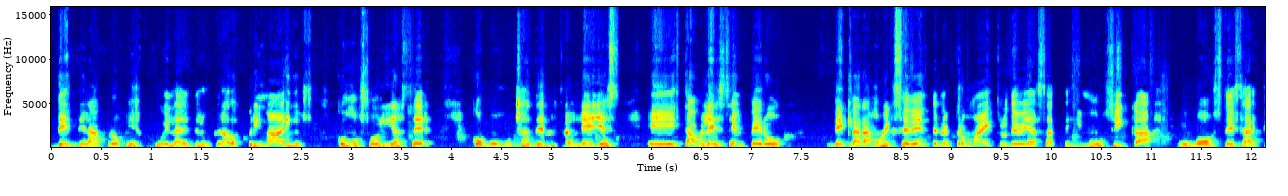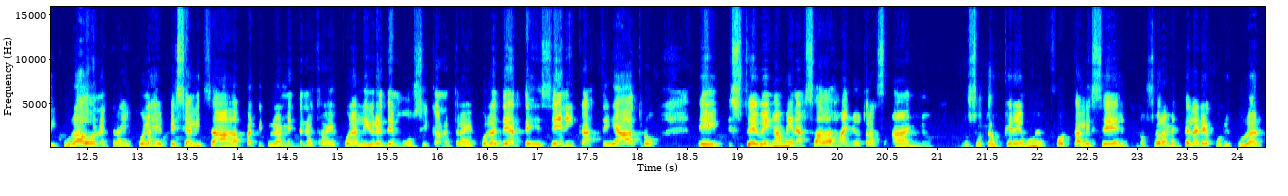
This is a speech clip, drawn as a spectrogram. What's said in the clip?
desde la propia escuela, desde los grados primarios, como solía ser, como muchas de nuestras leyes eh, establecen, pero declaramos excedentes nuestros maestros de bellas artes y música, hemos desarticulado nuestras escuelas especializadas, particularmente nuestras escuelas libres de música, nuestras escuelas de artes escénicas, teatro, eh, se ven amenazadas año tras año. Nosotros queremos fortalecer no solamente el área curricular,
